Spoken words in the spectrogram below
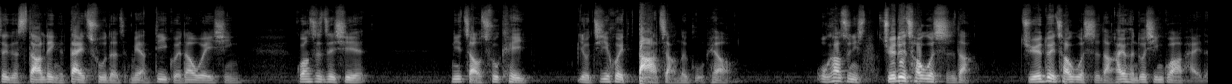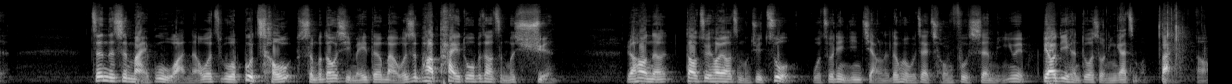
这个 Starlink 带出的怎么样低轨道卫星，光是这些，你找出可以有机会大涨的股票，我告诉你，绝对超过十档。绝对超过十档，还有很多新挂牌的，真的是买不完呐、啊！我我不愁什么东西没得买，我是怕太多不知道怎么选，然后呢，到最后要怎么去做？我昨天已经讲了，等会我再重复声明，因为标的很多时候你应该怎么办啊？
